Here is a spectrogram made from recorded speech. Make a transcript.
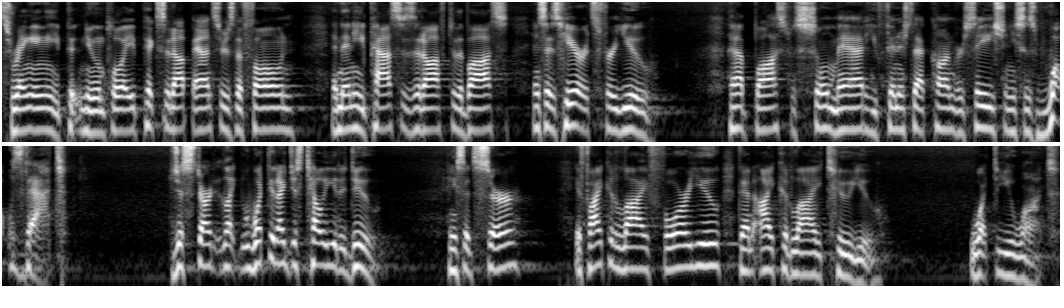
it's ringing. He, new employee picks it up, answers the phone, and then he passes it off to the boss and says, Here, it's for you. That boss was so mad. He finished that conversation. He says, What was that? He just started, like, what did I just tell you to do? And he said, Sir, if I could lie for you, then I could lie to you. What do you want?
